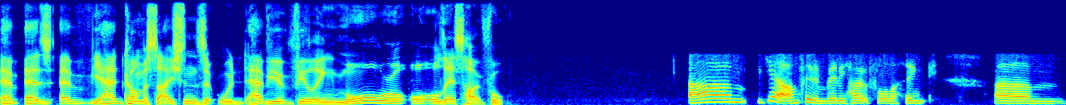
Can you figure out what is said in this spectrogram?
Have, has have you had conversations that would have you feeling more or, or less hopeful? Um, yeah, I'm feeling really hopeful. I think um,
